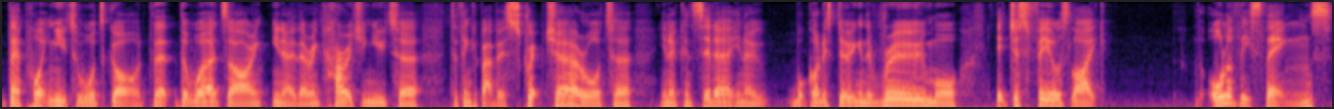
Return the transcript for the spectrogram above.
they're pointing you towards God. That the words are, you know, they're encouraging you to to think about a bit of scripture or to, you know, consider, you know, what God is doing in the room. Or it just feels like all of these things.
